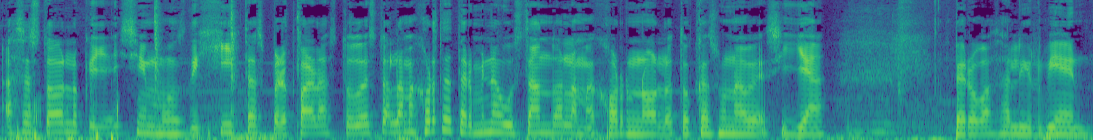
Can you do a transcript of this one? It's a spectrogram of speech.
haces todo lo que ya hicimos, digitas, preparas todo esto, a lo mejor te termina gustando, a lo mejor no, lo tocas una vez y ya, pero va a salir bien,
